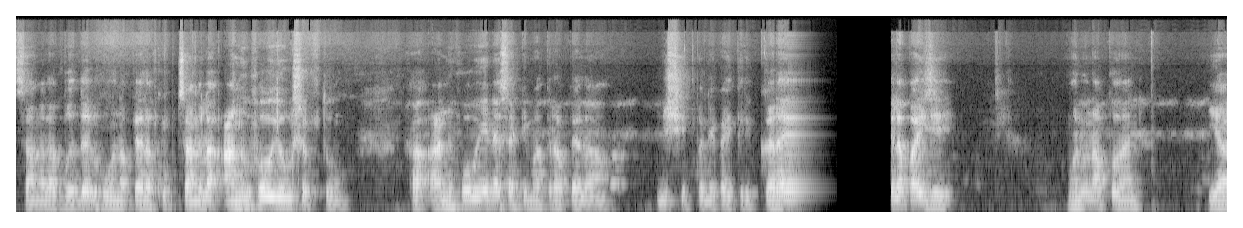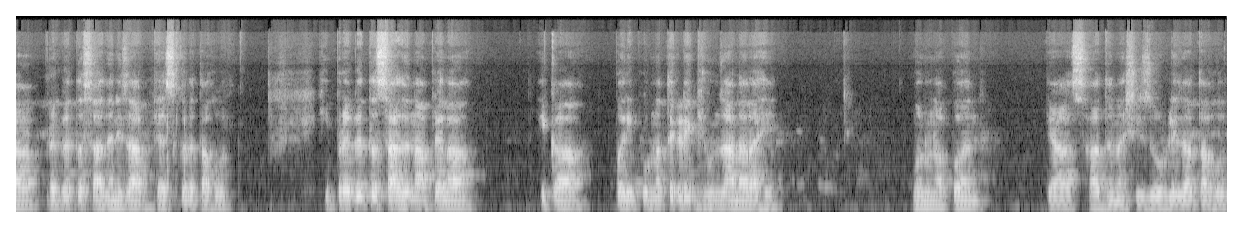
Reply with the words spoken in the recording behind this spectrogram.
चांगला बदल होऊन आपल्याला खूप चांगला अनुभव येऊ शकतो. हा अनुभव येण्यासाठी मात्र आपल्याला निश्चितपणे काहीतरी करायला पाहिजे. म्हणून आपण या प्रगत साधनेचा अभ्यास करत आहोत. ही प्रगत साधना आपल्याला एका परिपूर्णतेकडे घेऊन जाणार आहे. म्हणून आपण त्या साधनाशी जोडले जात आहोत.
